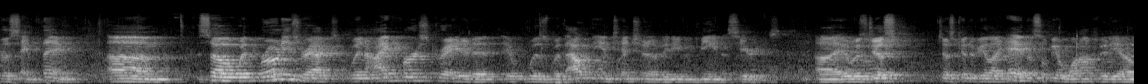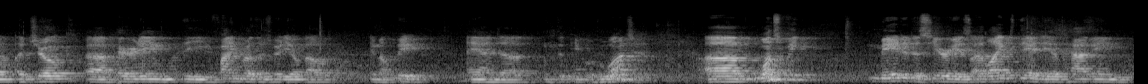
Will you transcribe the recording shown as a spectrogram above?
the same thing. Um, so with Bronies React, when I first created it, it was without the intention of it even being a series. Uh, it was just, just gonna be like, hey, this will be a one-off video, a joke, uh, parodying the Fine Brothers video about MLP and, uh, the people who watch it. Um, once we made it a series, I liked the idea of having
